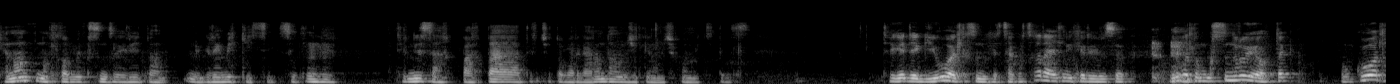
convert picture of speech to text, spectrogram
кинонд нь болохоор 1990 онд нэг ремейк хийсэн эсвэл тэрнээс анх багадаа тэр ч одоо баг 15 жилийн өмнө шахуу мэддэг болсон. Тэгээд яг юу ойлгосон гэхээр цаг хугацаагаар аялна гэхээр ерөөсөө нэг бол өнгөрсөн рүү явдаг. Үгүй бол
